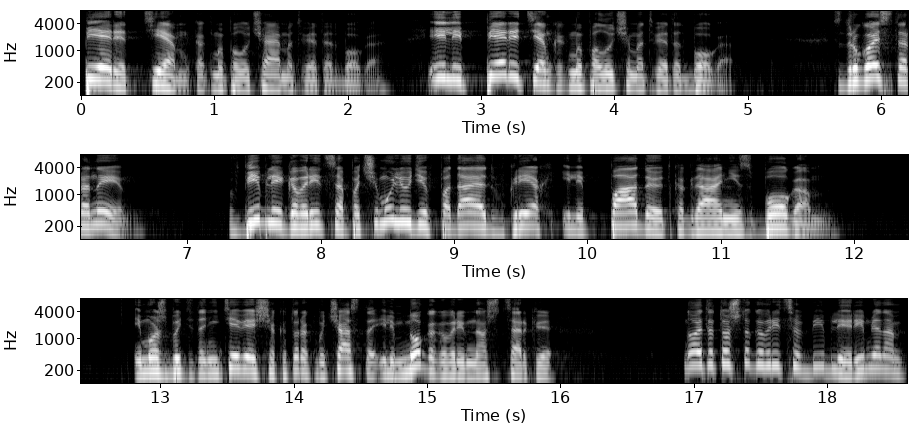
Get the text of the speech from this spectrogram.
перед тем, как мы получаем ответ от Бога. Или перед тем, как мы получим ответ от Бога. С другой стороны, В Библии говорится, почему люди впадают в грех или падают, когда они с Богом. И, может быть, это не те вещи, о которых мы часто или много говорим в нашей церкви, но это то, что говорится в Библии. Римлянам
